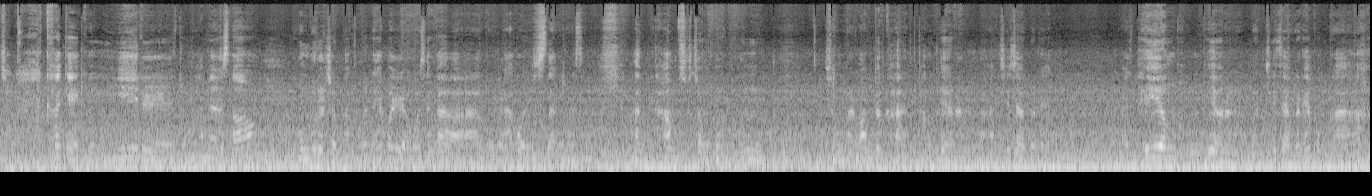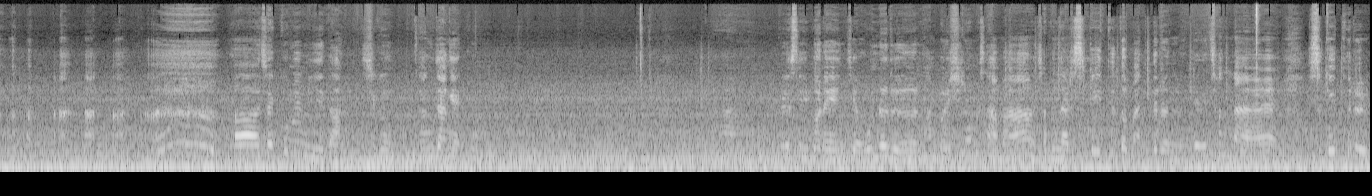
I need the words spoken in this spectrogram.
정확하게 그 이해를 좀 하면서 공부를 좀 한번 해보려고 있어요. 그래서 한 다음 주 정도는 정말 완벽한 방패연을 하나 제작을 해 대형 방패연을 한번 제작을 해볼까. 아, 제 꿈입니다. 지금 당장의 꿈. 아, 그래서 이번에 이제 오늘은 한번 실험 삼아 전날 스케이트도 만들었는데 첫날 스케이트를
